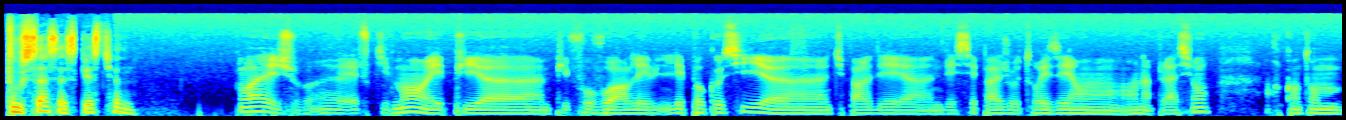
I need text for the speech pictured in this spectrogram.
Tout ça, ça se questionne. Oui, effectivement. Et puis, puis il faut voir l'époque aussi. tu parlais des, cépages autorisés en, appellation. Alors, quand on,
